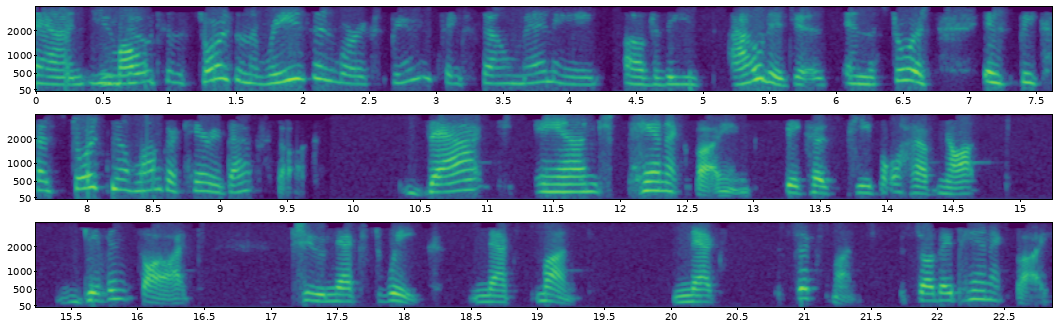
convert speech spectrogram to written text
And you Mo- go to the stores, and the reason we're experiencing so many of these outages in the stores is because stores no longer carry backstock. that and panic buying because people have not given thought to next week, next month, next six months. So they panic buy.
